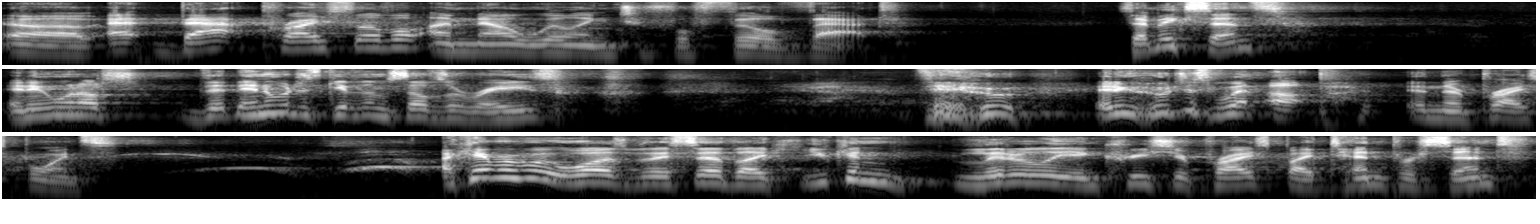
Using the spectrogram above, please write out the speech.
uh, at that price level, I'm now willing to fulfill that. Does that make sense? Anyone else, did anyone just give themselves a raise? who, who just went up in their price points? I can't remember who it was, but they said like you can literally increase your price by 10%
